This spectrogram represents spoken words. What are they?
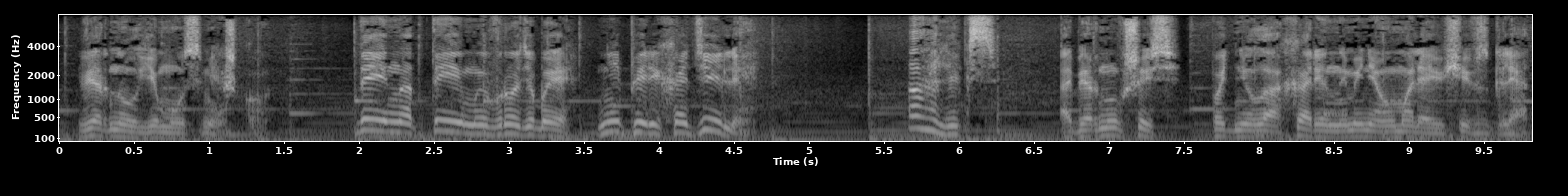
— вернул ему усмешку. Да и на «ты» мы вроде бы не переходили». «Алекс!» Обернувшись, подняла Харин на меня умоляющий взгляд.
